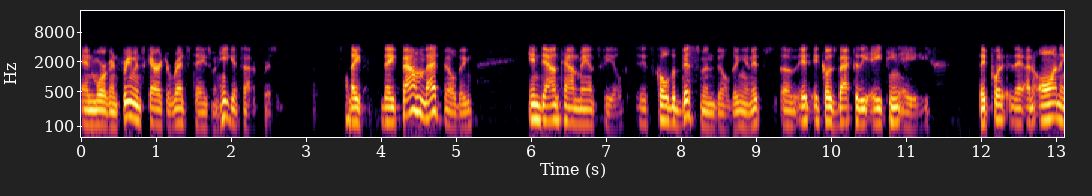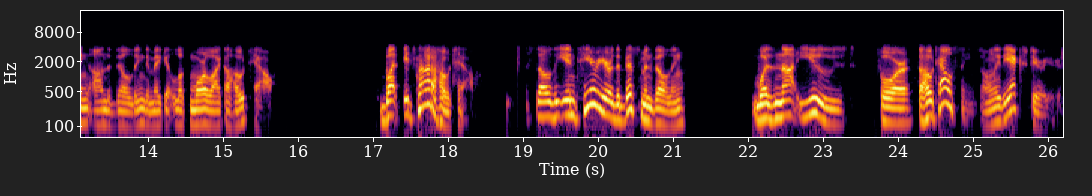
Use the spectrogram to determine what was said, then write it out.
and Morgan Freeman's character Red stays when he gets out of prison. They they found that building in downtown Mansfield. It's called the Bissman Building, and it's uh, it, it goes back to the 1880s. They put an awning on the building to make it look more like a hotel, but it's not a hotel. So the interior of the Bissman building was not used for the hotel scenes, only the exteriors.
